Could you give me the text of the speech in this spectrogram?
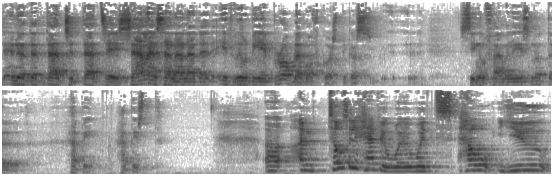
You know, that, that's, a, that's a challenge, and, and uh, it will be a problem, of course, because uh, single family is not uh, happy, happiest uh, I'm totally happy with, with how you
